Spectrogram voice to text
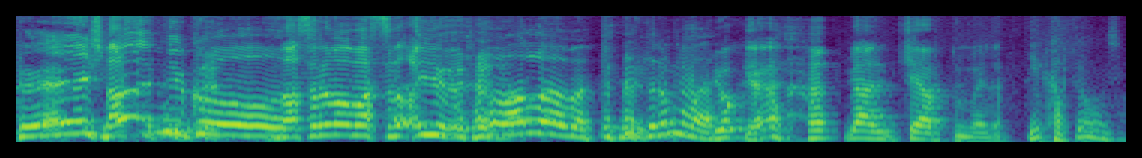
Crash Nasıl-. Nasırıma bassın ayı. Vallahi mı? Nasırım mı var? Yok ya. Ben şey yaptım böyle. İyi kapıyor musun?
